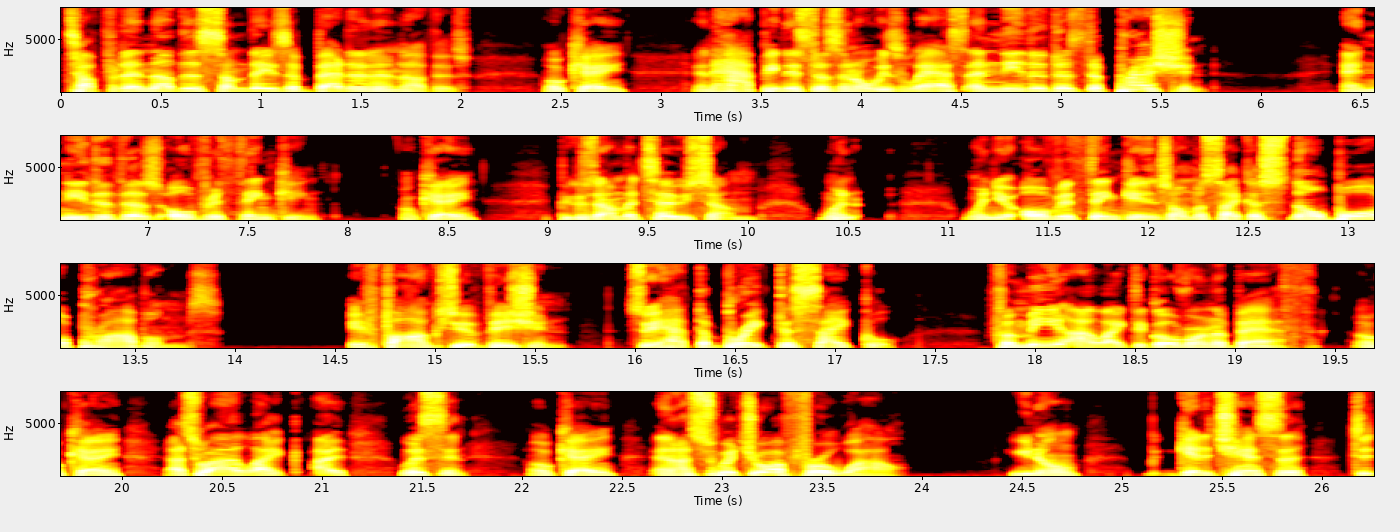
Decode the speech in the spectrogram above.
tougher than others, some days are better than others. Okay? And happiness doesn't always last, and neither does depression, and neither does overthinking. Okay? Because I'm gonna tell you something. When when you're overthinking, it's almost like a snowball of problems. It fogs your vision. So you have to break the cycle. For me, I like to go run a bath. Okay? That's what I like. I listen, okay? And I switch off for a while. You know, get a chance to, to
